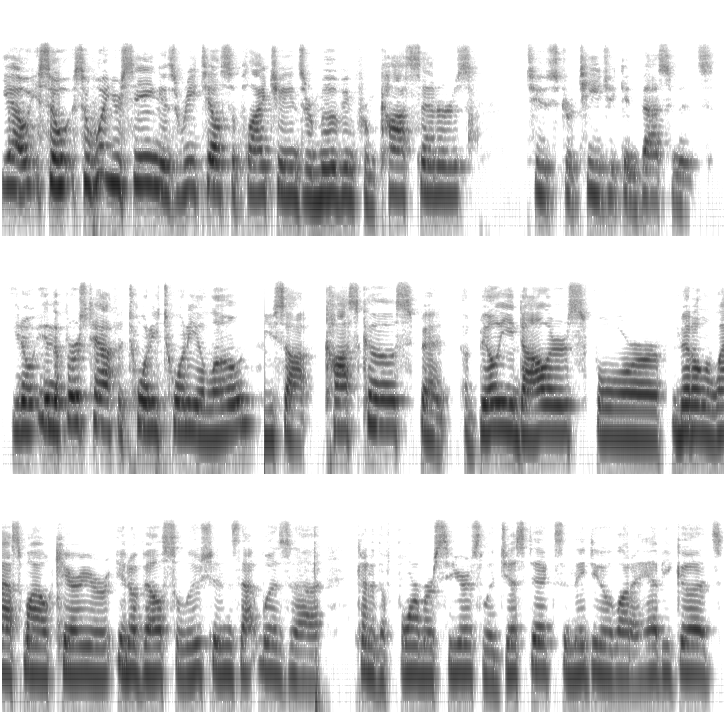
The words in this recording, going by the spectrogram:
Yeah, so so what you're seeing is retail supply chains are moving from cost centers to strategic investments. You know, in the first half of 2020 alone, you saw Costco spent a billion dollars for middle and last mile carrier Innovel Solutions. That was uh, kind of the former Sears Logistics, and they do a lot of heavy goods.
